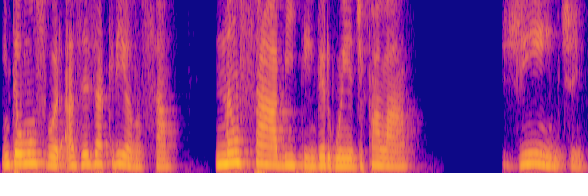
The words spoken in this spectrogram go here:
Então vamos supor, às vezes a criança não sabe, tem vergonha de falar. Gente,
